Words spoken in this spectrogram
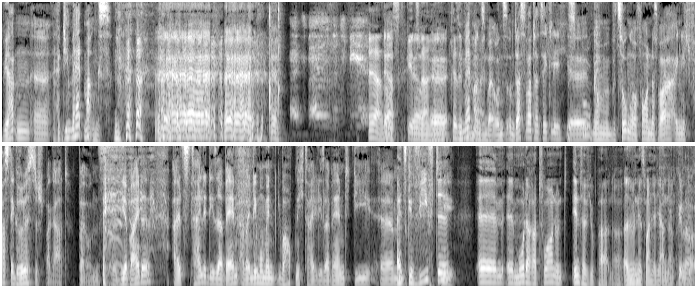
Wir hatten äh, die Mad Monks. Ja, los geht's ja, dann. Äh, die Mad Monks bei uns. Und das war tatsächlich, äh, nochmal bezogen auf vorhin, das war eigentlich fast der größte Spagat bei uns. Äh, Wir beide als Teile dieser Band, aber in dem Moment überhaupt nicht Teil dieser Band, die ähm, Als gewiefte die- ähm, äh, Moderatoren und Interviewpartner. Also jetzt waren ja die anderen. Genau,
